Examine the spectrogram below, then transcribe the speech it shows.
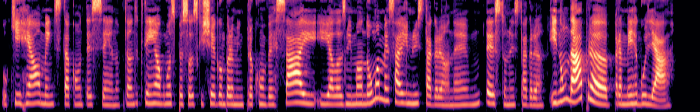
o que realmente está acontecendo. Tanto que tem algumas pessoas que chegam para mim para conversar e, e, elas me mandam uma mensagem no Instagram, né? Um texto no Instagram. E não dá para mergulhar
